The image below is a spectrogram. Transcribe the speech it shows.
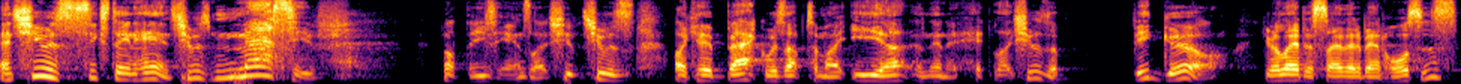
And she was 16 hands. She was massive. Not these hands, like she, she was like her back was up to my ear and then her head, like she was a big girl. You're allowed to say that about horses.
